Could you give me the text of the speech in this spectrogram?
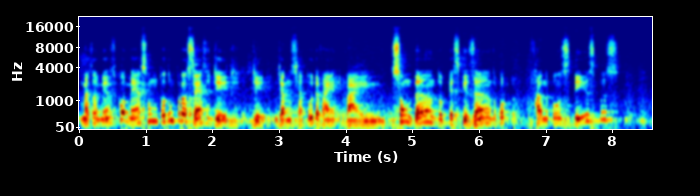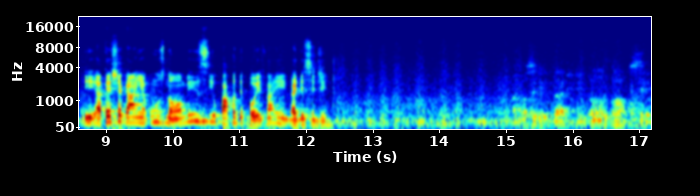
mais ou menos, começa um, todo um processo de, de, de, de anunciatura, vai, vai sondando, pesquisando, falando com os bispos, e até chegar em alguns nomes e o Papa depois vai, vai decidir. A possibilidade de Dom João ser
